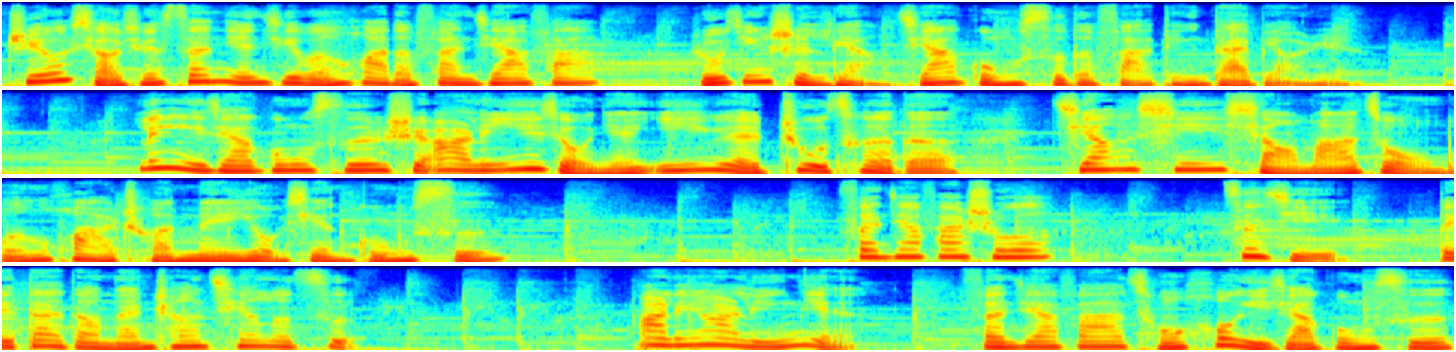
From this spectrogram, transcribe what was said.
只有小学三年级文化的范家发。如今是两家公司的法定代表人，另一家公司是二零一九年一月注册的江西小马总文化传媒有限公司。范家发说，自己被带到南昌签了字。二零二零年，范家发从后一家公司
